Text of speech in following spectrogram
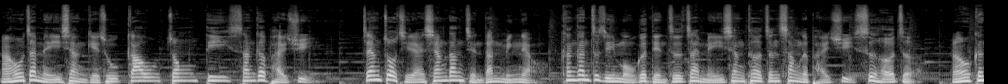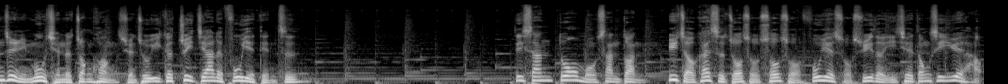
然后在每一项给出高、中、低三个排序，这样做起来相当简单明了。看看自己某个点子在每一项特征上的排序是何者，然后根据你目前的状况选出一个最佳的副业点子。第三，多谋善断，越早开始着手搜索副业所需的一切东西越好。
